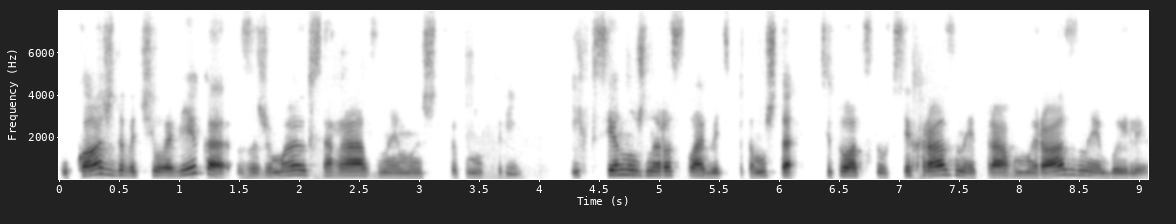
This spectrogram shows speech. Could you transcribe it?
у каждого человека зажимаются разные мышцы внутри. Их все нужно расслабить, потому что ситуации у всех разные, травмы разные были.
